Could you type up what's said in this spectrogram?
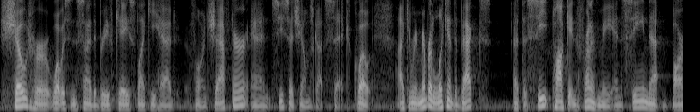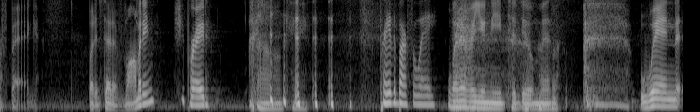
showed her what was inside the briefcase, like he had Florence Schaffner, and she said she almost got sick. "Quote: I can remember looking at the back at the seat pocket in front of me and seeing that barf bag, but instead of vomiting, she prayed." Oh, okay. Pray the barf away. Whatever you need to do, miss. when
